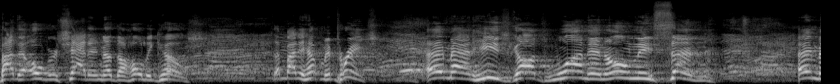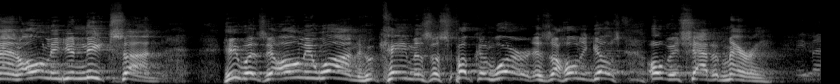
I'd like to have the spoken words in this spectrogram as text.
by the overshadowing of the Holy Ghost. Somebody help me preach. Amen. He's God's one and only Son. Amen. Only unique Son. He was the only one who came as a spoken word, as the Holy Ghost overshadowed Mary. Amen.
